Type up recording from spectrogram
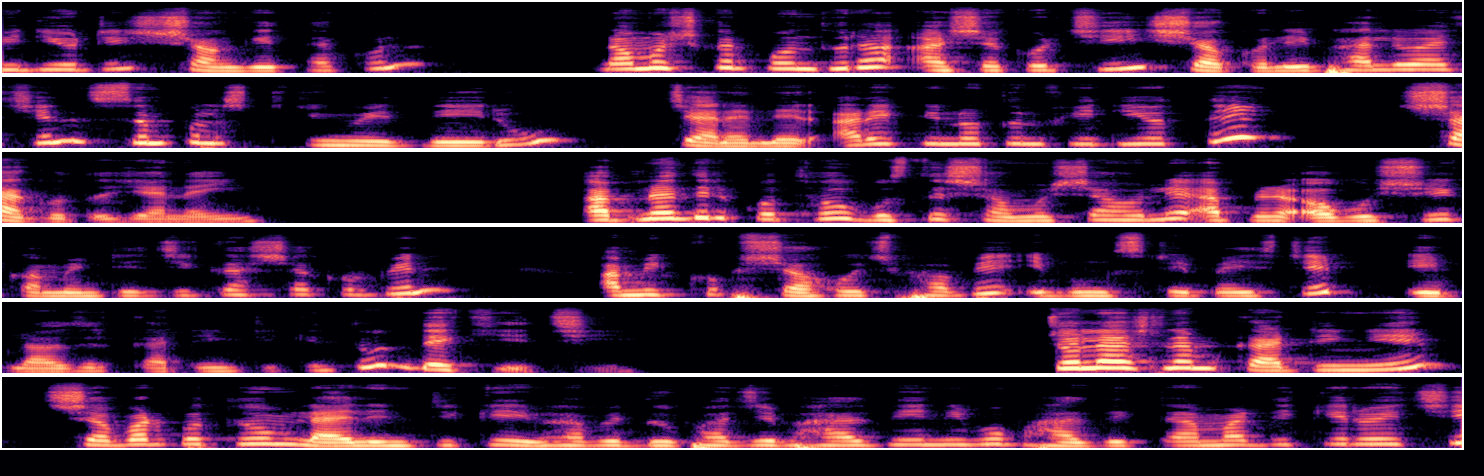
ভিডিওটির সঙ্গে থাকুন। নমস্কার বন্ধুরা, আশা করছি সকলেই ভালো আছেন। সিম্পল স্টিচিং উইথ নেরু চ্যানেলের আরেকটি নতুন ভিডিওতে স্বাগত জানাই। আপনাদের কোথাও বুঝতে সমস্যা হলে আপনারা অবশ্যই কমেন্টে জিজ্ঞাসা করবেন। আমি খুব সহজভাবে এবং স্টেপ বাই স্টেপ এই ব্লাউজের কাটিংটি কিন্তু দেখিয়েছি। চলে আসলাম কাটিংয়ে সবার প্রথম লাইলিনটিকে এইভাবে দুভাজে ভাঁজ দিয়ে নিব। ভাঁজ দিকটা আমার দিকে রয়েছে,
